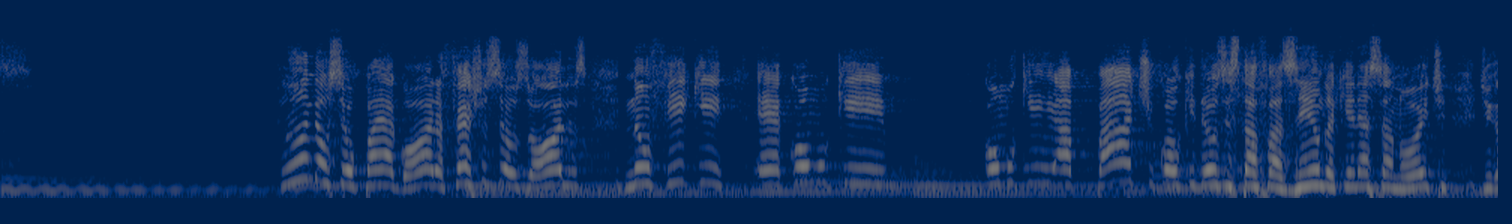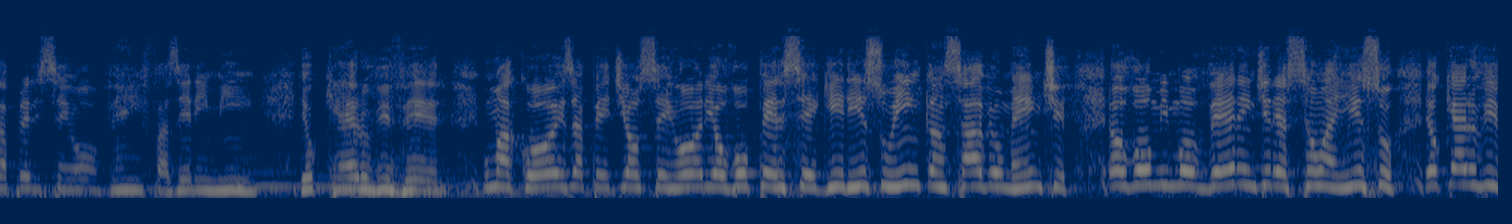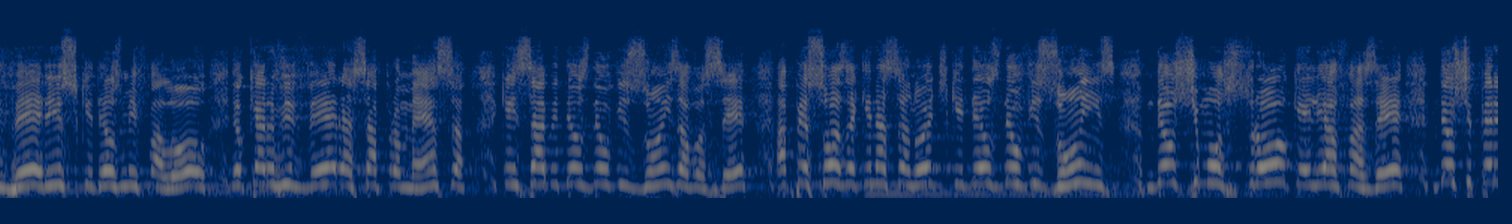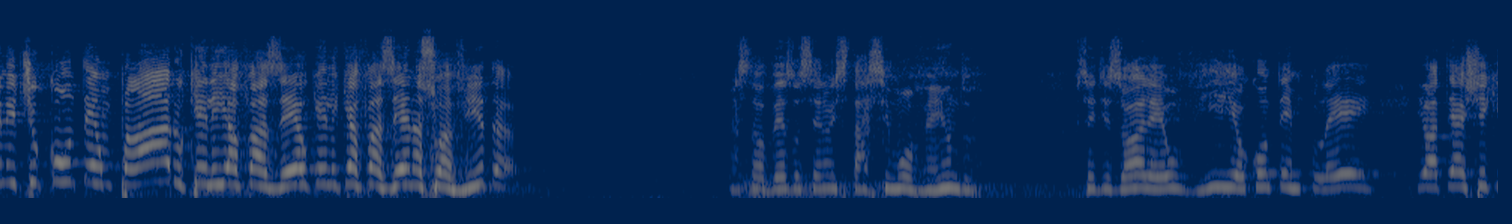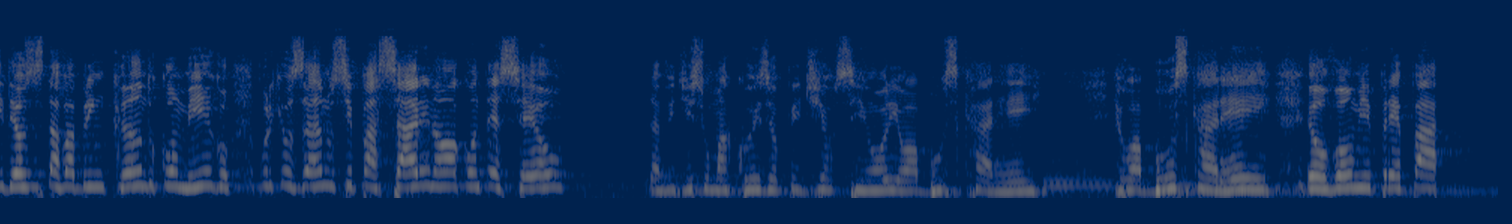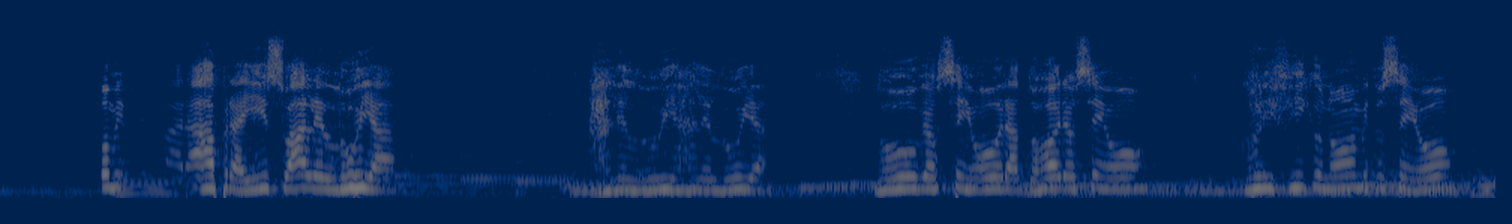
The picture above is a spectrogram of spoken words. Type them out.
Clame ao seu Pai agora, feche os seus olhos, não fique é, como que como que apático ao que Deus está fazendo aqui nessa noite, diga para Ele: Senhor, vem fazer em mim, eu quero viver. Uma coisa pedir ao Senhor e eu vou perseguir isso incansavelmente, eu vou me mover em direção a isso, eu quero viver isso que Deus me falou, eu quero viver essa promessa. Quem sabe Deus deu visões a você, há pessoas aqui nessa noite que Deus deu visões, Deus te mostrou o que Ele ia fazer, Deus te permitiu contar contemplar o que Ele ia fazer, o que Ele quer fazer na sua vida. Mas talvez você não está se movendo. Você diz: Olha, eu vi, eu contemplei, eu até achei que Deus estava brincando comigo, porque os anos se passaram e não aconteceu. Davi disse uma coisa: Eu pedi ao Senhor e eu a buscarei. Eu a buscarei. Eu vou me preparar. Vou me preparar para isso. Aleluia. Aleluia, aleluia. Louve ao Senhor, adore ao Senhor. Glorifique o nome do Senhor.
